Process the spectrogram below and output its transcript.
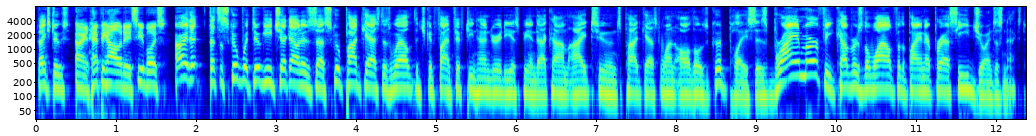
thanks dukes All right. Happy holidays. See you, boys. all right that- that's a scoop with doogie check out his uh, scoop podcast as well that you can find 1500 espn.com itunes podcast one all those good places brian murphy covers the wild for the pioneer press he joins us next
